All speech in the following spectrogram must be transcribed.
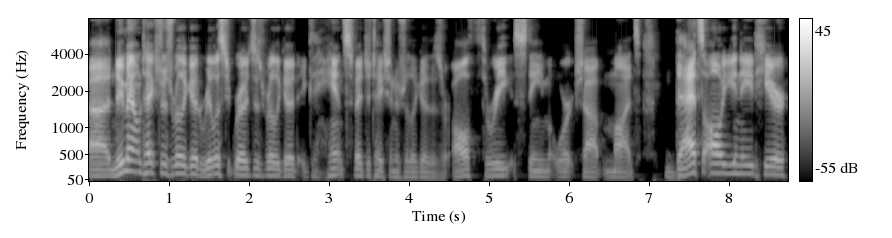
Uh, new mountain texture is really good. Realistic roads is really good. Enhanced vegetation is really good. Those are all three Steam Workshop mods. That's all you need here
